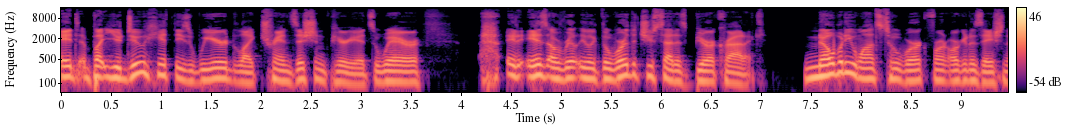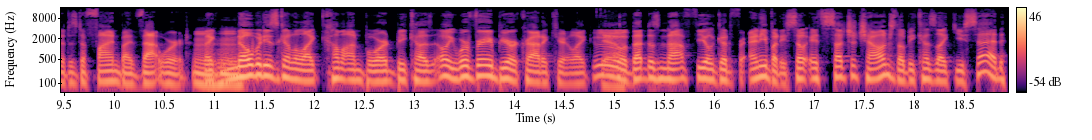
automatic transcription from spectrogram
it but you do hit these weird like transition periods where it is a really like the word that you said is bureaucratic nobody wants to work for an organization that is defined by that word like Mhm. nobody's gonna like come on board because oh we're very bureaucratic here like ooh Yeah. that does not feel good for anybody so it's such a challenge though because like you said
